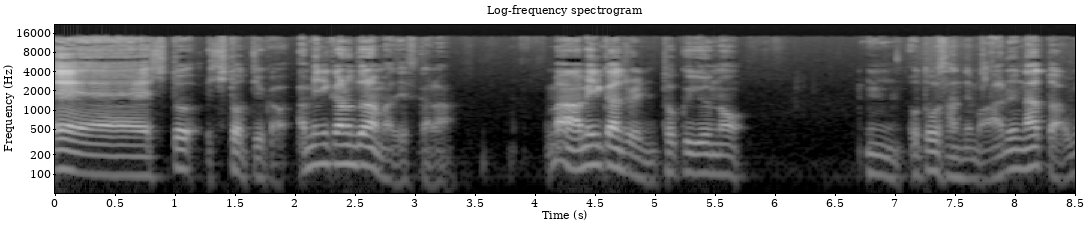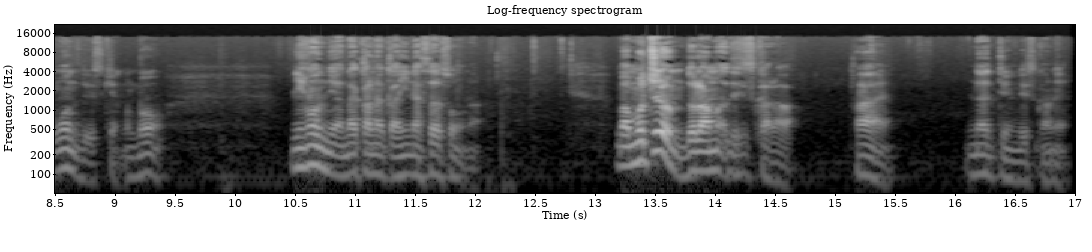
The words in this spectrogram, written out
えー、人人っていうかアメリカのドラマですからまあアメリカ人特有の、うん、お父さんでもあるなとは思うんですけども日本にはなかなかいなさそうな。まあもちろんドラマですから。はい。なんて言うんですかね。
